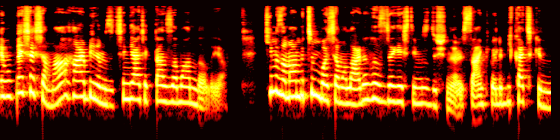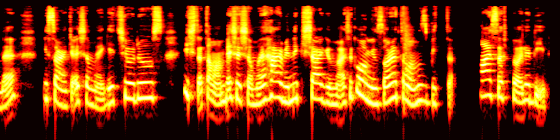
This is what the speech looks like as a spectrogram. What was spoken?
Ve bu beş aşama her birimiz için gerçekten zaman da alıyor. Kimi zaman bütün bu aşamalardan hızlıca geçtiğimizi düşünüyoruz. Sanki böyle birkaç günde bir sonraki aşamaya geçiyoruz. İşte tamam 5 aşamaya her birine ikişer gün versek 10 gün sonra tamamız bitti. Maalesef böyle değil.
